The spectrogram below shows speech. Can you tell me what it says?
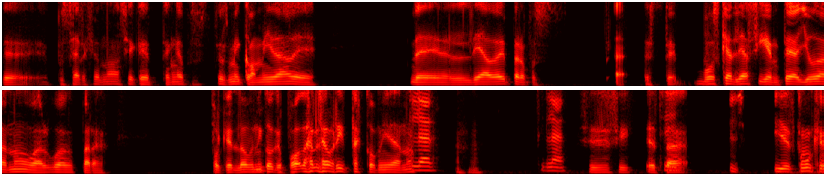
de, pues Sergio, ¿no? Así que tenga, pues, esta es mi comida de, del día de hoy, pero pues, este, busque al día siguiente ayuda, ¿no? O algo para, porque es lo único que puedo darle ahorita comida, ¿no? Claro. Claro. Sí, sí, sí. Está. Y es como que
